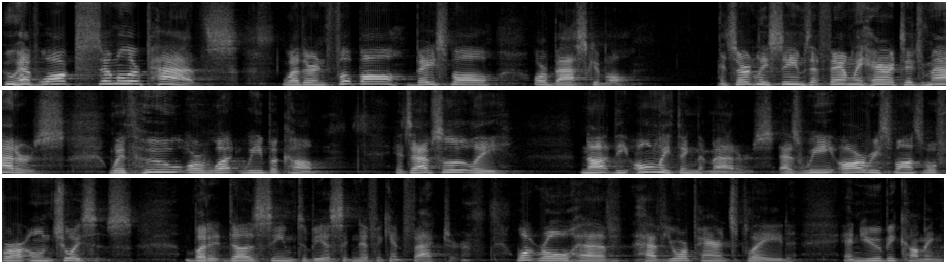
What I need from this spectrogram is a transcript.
who have walked similar paths, whether in football, baseball, or basketball. It certainly seems that family heritage matters with who or what we become. It's absolutely not the only thing that matters, as we are responsible for our own choices but it does seem to be a significant factor. What role have, have your parents played in you becoming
